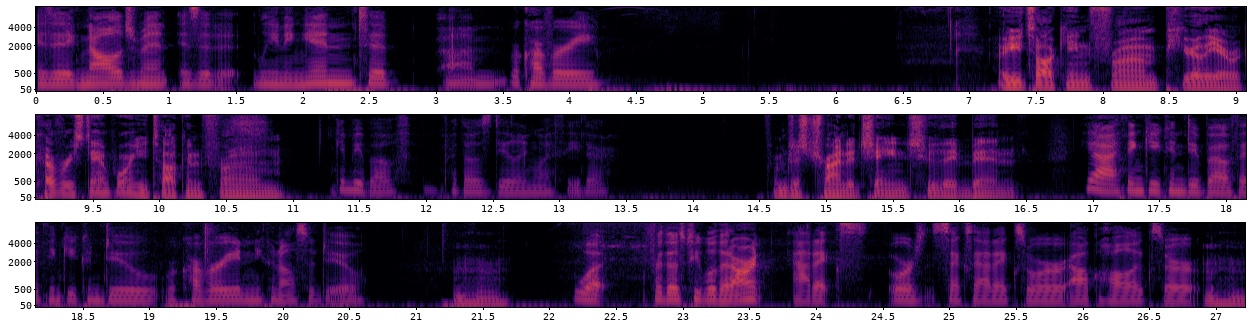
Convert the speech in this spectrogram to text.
is it acknowledgement? Is it leaning into um, recovery? Are you talking from purely a recovery standpoint? Are you talking from it can be both for those dealing with either. From just trying to change who they've been. Yeah, I think you can do both. I think you can do recovery and you can also do Mm-hmm. what for those people that aren't addicts or sex addicts or alcoholics or Mm-hmm.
